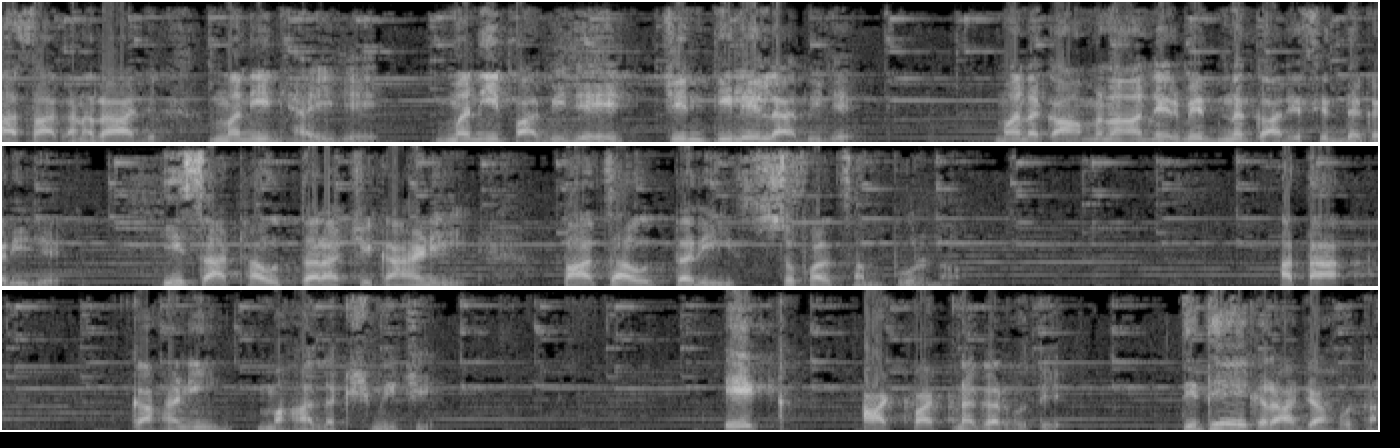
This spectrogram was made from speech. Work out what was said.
असा गणराज मनी ध्याईजे मनी पाविजे चिंतिले लाभिजे मनकामना निर्विघ्न कार्य सिद्ध करीजे. ही साठा उत्तराची कहाणी पाचा उत्तरी सुफळ संपूर्ण. आता कहाणी महालक्ष्मीची. एक आटपाट नगर होते. तिथे एक राजा होता.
